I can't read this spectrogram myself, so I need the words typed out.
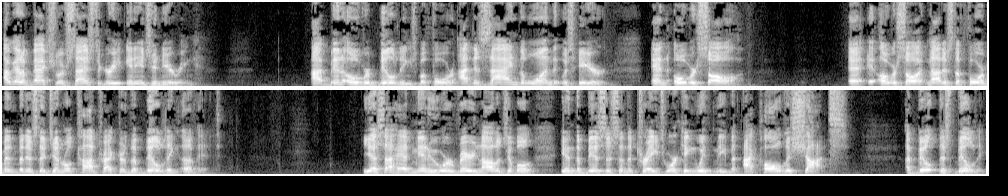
I've got a Bachelor of Science degree in engineering. I've been over buildings before. I designed the one that was here and oversaw uh, oversaw it not as the foreman, but as the general contractor, the building of it. Yes, I had men who were very knowledgeable in the business and the trades working with me, but I called the shots. I built this building.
